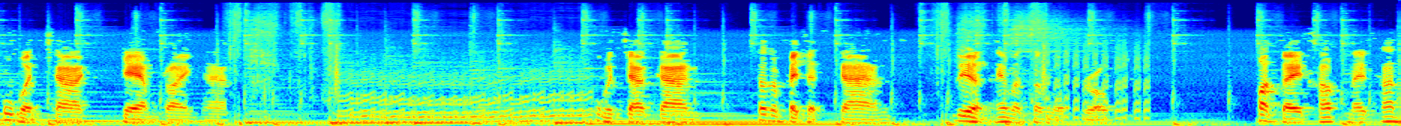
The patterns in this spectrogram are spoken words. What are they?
ผู้บัญชาแจมรายงาน ผู้บัญชาการต้องไปจัดการเรื่องให้มันสงบลงเข้าใจครับนายท่าน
